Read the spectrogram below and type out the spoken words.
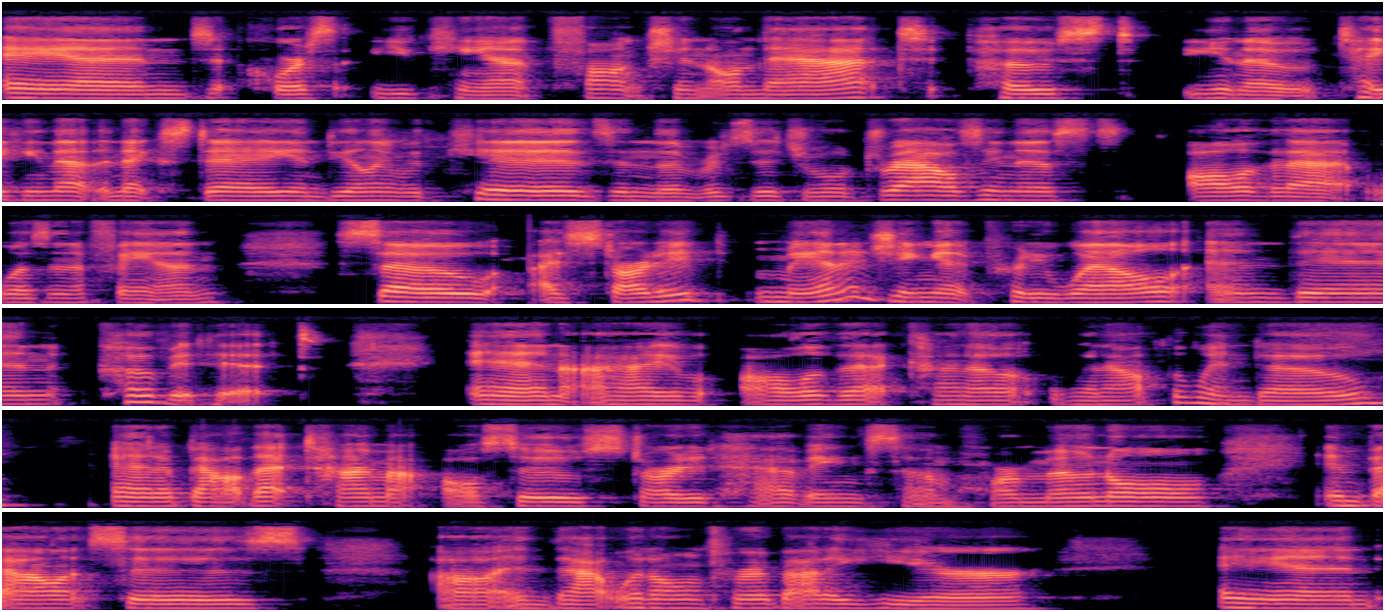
And of course, you can't function on that post, you know, taking that the next day and dealing with kids and the residual drowsiness. All of that wasn't a fan. So I started managing it pretty well. And then COVID hit. And I, all of that kind of went out the window. And about that time, I also started having some hormonal imbalances. Uh, and that went on for about a year. And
